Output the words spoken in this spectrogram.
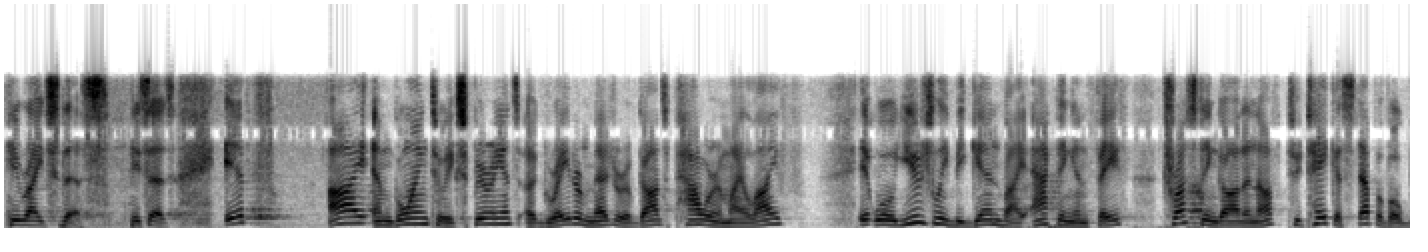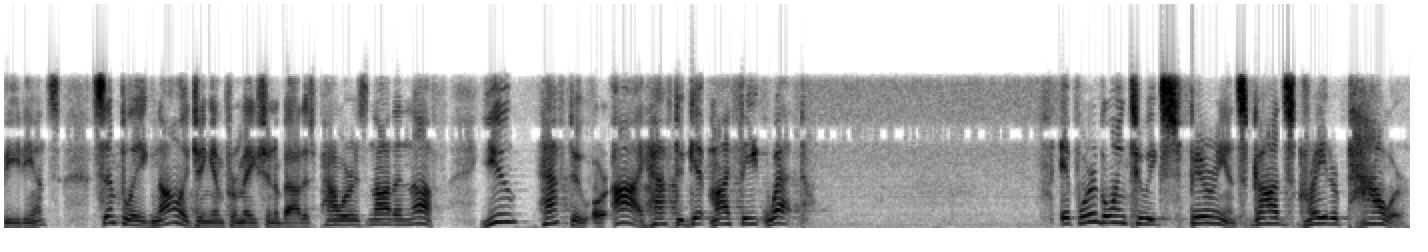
He writes this. He says, If I am going to experience a greater measure of God's power in my life, it will usually begin by acting in faith, trusting God enough to take a step of obedience. Simply acknowledging information about His power is not enough. You have to, or I have to get my feet wet. If we're going to experience God's greater power,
